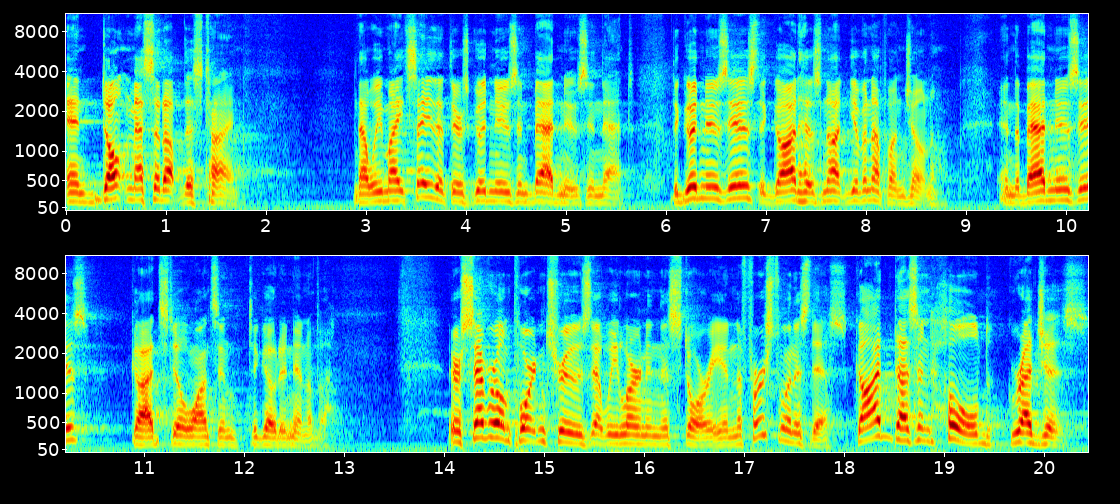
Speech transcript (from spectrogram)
and don't mess it up this time. Now, we might say that there's good news and bad news in that. The good news is that God has not given up on Jonah. And the bad news is God still wants him to go to Nineveh. There are several important truths that we learn in this story. And the first one is this God doesn't hold grudges,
